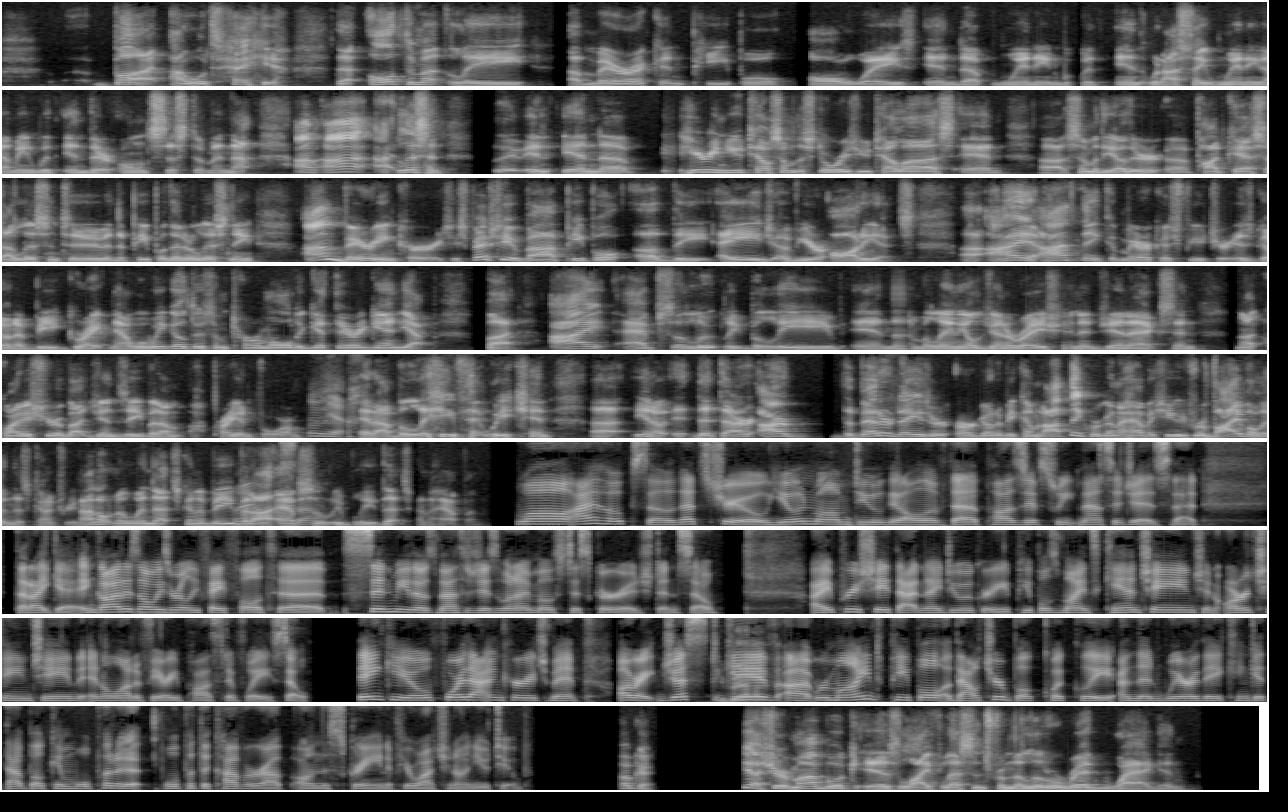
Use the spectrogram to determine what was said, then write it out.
But I will tell you that ultimately, American people always end up winning within. When I say winning, I mean within their own system. And that I, I, I listen in in uh, hearing you tell some of the stories you tell us and uh, some of the other uh, podcasts I listen to and the people that are listening, I'm very encouraged, especially by people of the age of your audience. Uh, I I think America's future is going to be great. Now, will we go through some turmoil to get there again? Yep. But I absolutely believe in the millennial generation and Gen X, and not quite as sure about Gen Z, but I'm praying for them. Yeah. And I believe that we can, uh, you know, that our, our the better days are, are going to be coming. I think we're going to have a huge revival in this country, and I don't know when that's going to be, but I, I absolutely so. believe that's going to happen. Well, I hope so. That's true. You and mom do get all of the positive, sweet messages that that I get. And God is always really faithful to send me those messages when I'm most discouraged. And so I appreciate that. And I do agree. People's minds can change and are changing in a lot of very positive ways. So Thank you for that encouragement. All right, just to give uh, remind people about your book quickly, and then where they can get that book, and we'll put a we'll put the cover up on the screen if you're watching on YouTube. Okay. Yeah, sure. My book is Life Lessons from the Little Red Wagon.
